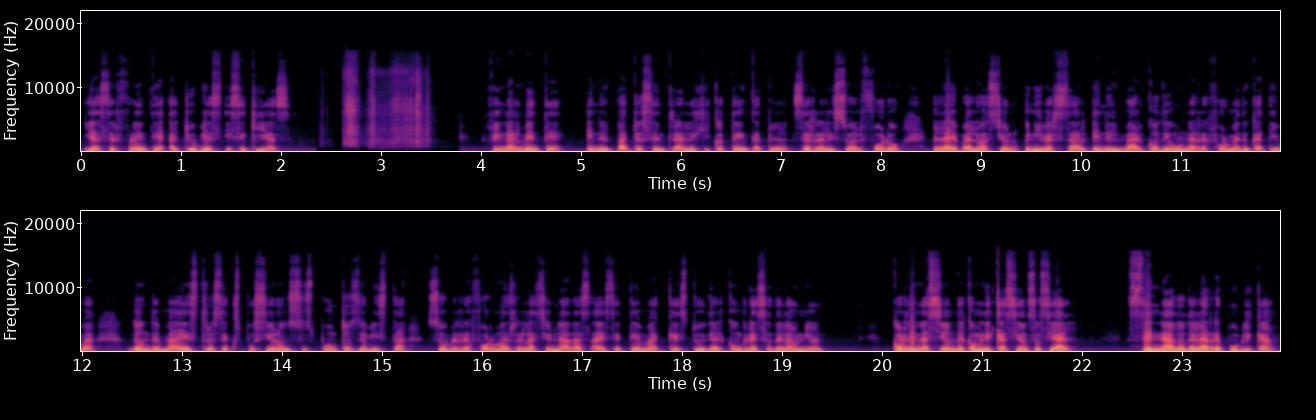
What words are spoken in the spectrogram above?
y hacer frente a lluvias y sequías. Finalmente, en el patio central de Jicotencatl se realizó el foro La Evaluación Universal en el marco de una reforma educativa, donde maestros expusieron sus puntos de vista sobre reformas relacionadas a ese tema que estudia el Congreso de la Unión. Coordinación de Comunicación Social. Senado de la República.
